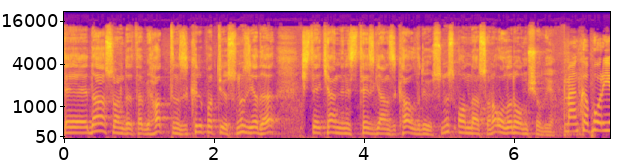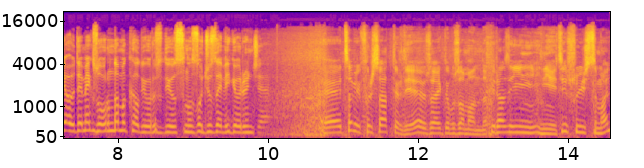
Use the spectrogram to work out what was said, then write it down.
Ee, daha sonra da tabii hattınızı kırıp atıyorsunuz ya da işte kendiniz tezgahınızı kaldırıyorsunuz. Ondan sonra olan olmuş oluyor. Ben kaporayı ödemek zorunda mı kalıyoruz diyorsunuz ucuz evi görünce? Ee, tabii fırsattır diye özellikle bu zamanda. Biraz iyi niyeti suistimal.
